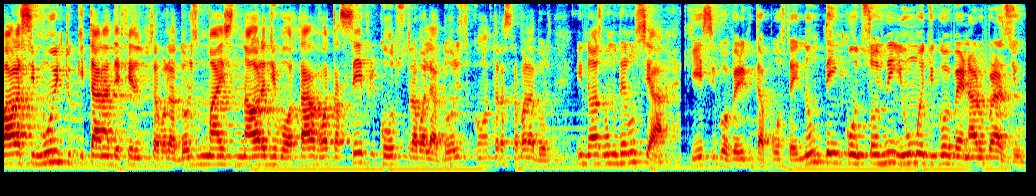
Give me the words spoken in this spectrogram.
fala-se muito que está na defesa dos trabalhadores, mas na hora de votar, vota sempre contra os trabalhadores, contra as trabalhadoras. E nós vamos denunciar que esse governo que está posto aí não tem condições nenhuma de governar o Brasil.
